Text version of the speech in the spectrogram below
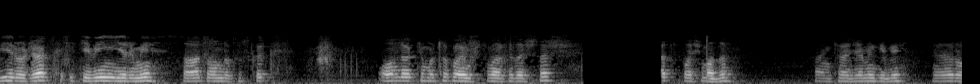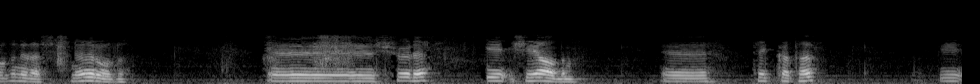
1 Ocak 2020 saat 19.40 14 yumurta koymuştum arkadaşlar. Saat başımadı. Sanki acemi gibi. Neler oldu neler. Neler oldu. Ee, şöyle bir şey aldım. Ee, tek kata bir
